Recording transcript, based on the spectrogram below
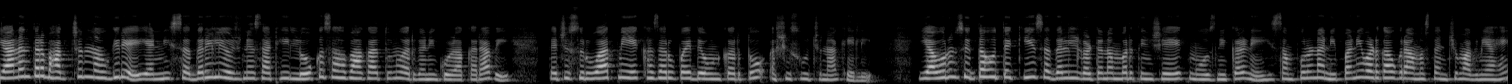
यानंतर भागचंद नवगिरे यांनी सदरील योजनेसाठी लोकसहभागातून वर्गणी गोळा करावी त्याची सुरुवात मी एक हजार रुपये देऊन करतो अशी सूचना केली. यावरून सिद्ध होते की सदरील गट नंबर तीनशे एक मोजणी करणे ही संपूर्ण निपाणी वडगाव ग्रामस्थांची मागणी आहे.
